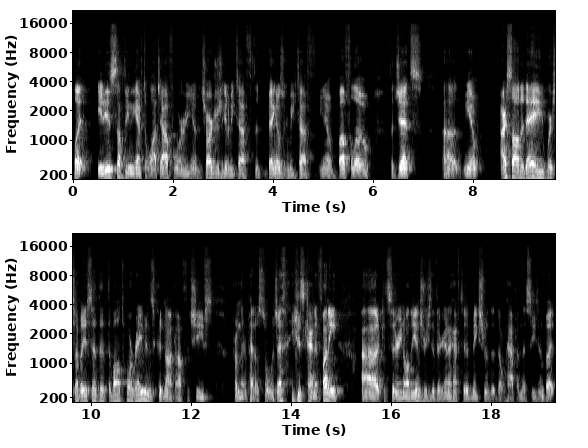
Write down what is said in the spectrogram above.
But it is something you have to watch out for. You know, the Chargers are going to be tough. The Bengals are going to be tough. You know, Buffalo, the Jets. Uh, you know, I saw today where somebody said that the Baltimore Ravens could knock off the Chiefs from their pedestal, which I think is kind of funny, uh, considering all the injuries that they're going to have to make sure that don't happen this season. But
